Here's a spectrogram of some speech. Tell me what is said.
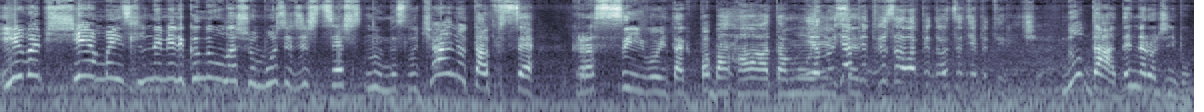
І взагалі мисль не мелькнула, що може ж це ж ну не случайно так все красиво і так по-багатому. Ні, і ну я все. підв'язала під 25-річчя. Ну да, день народження був.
